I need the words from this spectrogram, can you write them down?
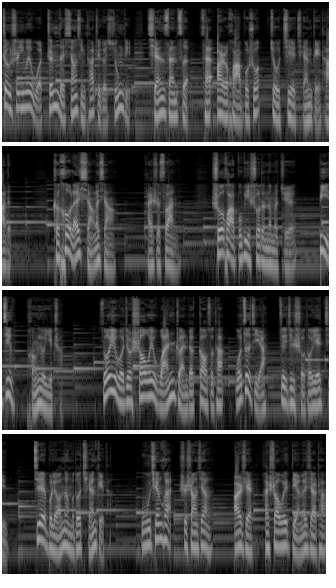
正是因为我真的相信他这个兄弟，前三次才二话不说就借钱给他的。可后来想了想，还是算了，说话不必说的那么绝，毕竟朋友一场。所以我就稍微婉转的告诉他，我自己啊最近手头也紧，借不了那么多钱给他，五千块是上限了，而且还稍微点了一下他，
